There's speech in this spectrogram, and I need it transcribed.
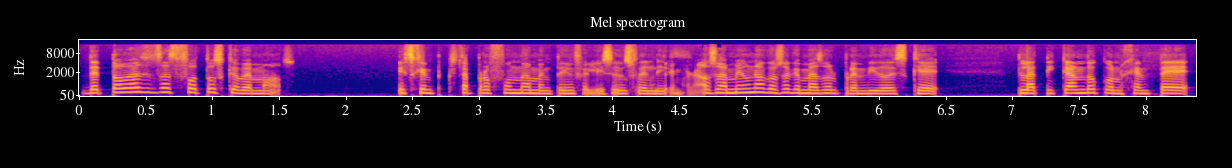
de todas esas fotos que vemos es gente que está profundamente infeliz en su matrimonio. O sea, a mí una cosa que me ha sorprendido es que platicando con gente,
